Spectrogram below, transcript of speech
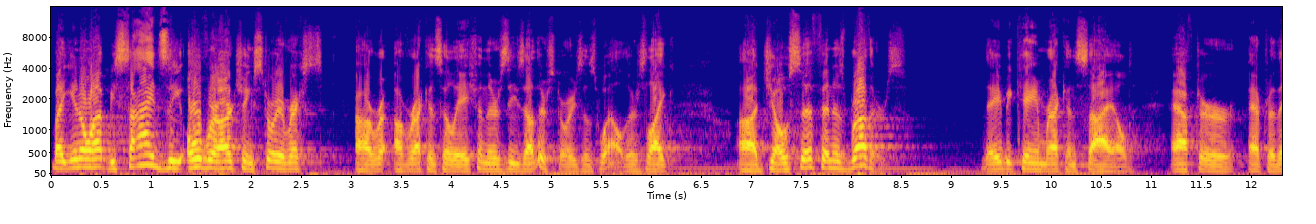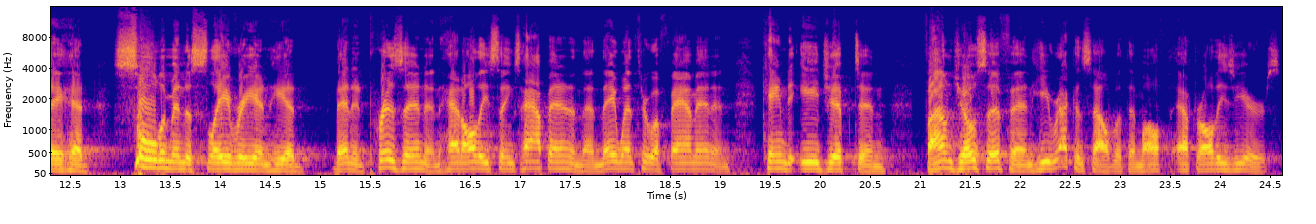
But you know what? Besides the overarching story of, rec- uh, of reconciliation, there's these other stories as well. There's like uh, Joseph and his brothers. They became reconciled after, after they had sold him into slavery and he had been in prison and had all these things happen, and then they went through a famine and came to Egypt and found Joseph, and he reconciled with them all, after all these years.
